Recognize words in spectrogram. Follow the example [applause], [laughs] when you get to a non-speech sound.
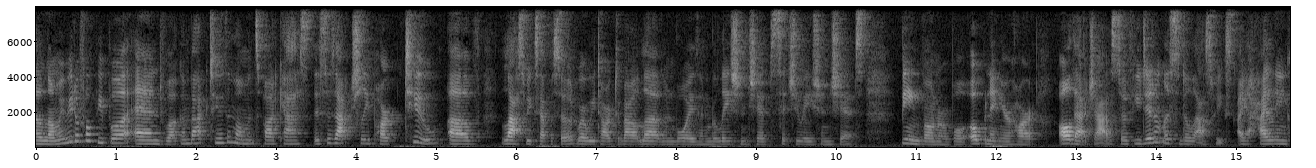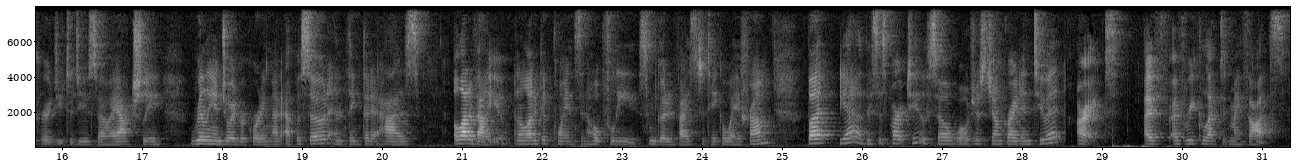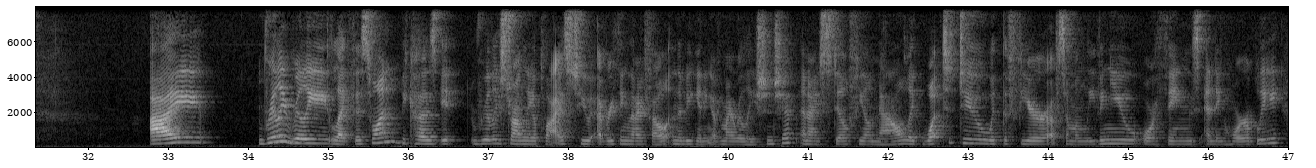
Hello, my beautiful people, and welcome back to the Moments Podcast. This is actually part two of last week's episode where we talked about love and boys and relationships, situationships, being vulnerable, opening your heart, all that jazz. So if you didn't listen to last week's, I highly encourage you to do so. I actually really enjoyed recording that episode and think that it has a lot of value and a lot of good points and hopefully some good advice to take away from. But yeah, this is part two, so we'll just jump right into it. All right, I've I've recollected my thoughts. I really really like this one because it really strongly applies to everything that I felt in the beginning of my relationship and I still feel now like what to do with the fear of someone leaving you or things ending horribly.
